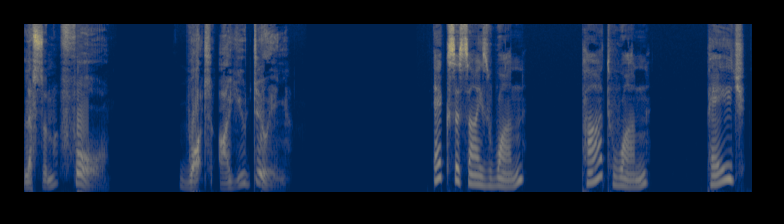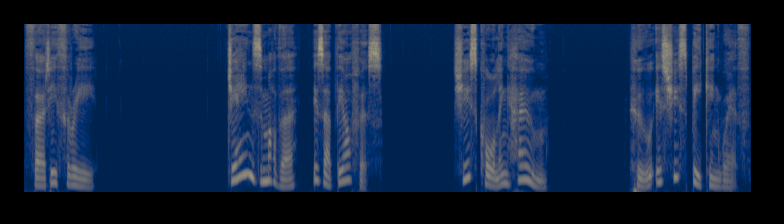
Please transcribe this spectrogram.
Lesson 4. What are you doing? Exercise 1, Part 1, page 33. Jane's mother is at the office. She's calling home. Who is she speaking with?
